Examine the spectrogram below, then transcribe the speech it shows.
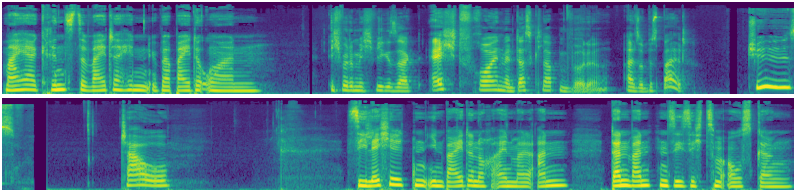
Maya grinste weiterhin über beide Ohren. Ich würde mich, wie gesagt, echt freuen, wenn das klappen würde. Also bis bald. Tschüss. Ciao. Sie lächelten ihn beide noch einmal an, dann wandten sie sich zum Ausgang.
